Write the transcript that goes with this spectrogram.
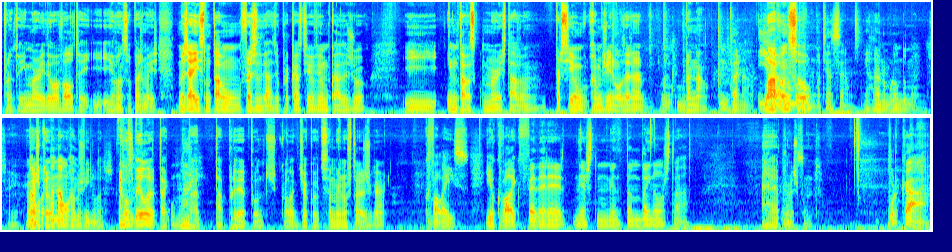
Pronto, aí Murray deu a volta e, e avançou para as meias. Mas já isso não estavam fragilidades. Eu por acaso estive a ver um bocado o jogo e, e notava-se que Murray estava. Parecia um Ramos Vinolas, era banal. Banal. E Lá ele é avançou. número um, atenção, ele é o número um do mundo. Não, que ele, não, não Ramos Vínolas, ele, ele está tá, tá a perder pontos. O Djokovic também não está a jogar. o que vale é isso. E o que vale é que Federer, neste momento, também não está. Ah, pronto. Mas pronto. Por cá,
